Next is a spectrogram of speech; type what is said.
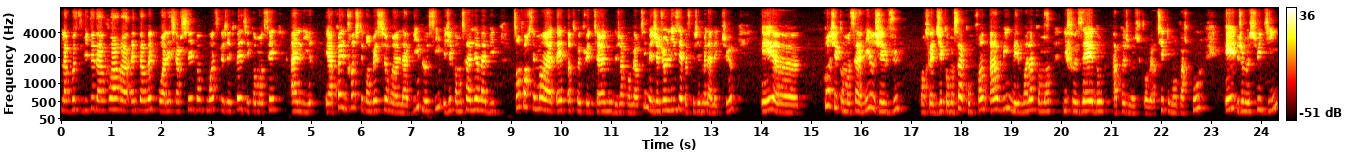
la, possibilité d'avoir euh, internet pour aller chercher. Donc moi ce que j'ai fait j'ai commencé à lire. Et après une fois j'étais tombée sur euh, la Bible aussi et j'ai commencé à lire la Bible. Sans forcément être, être chrétienne ou déjà convertie mais je, je lisais parce que j'aimais la lecture. Et euh, quand j'ai commencé à lire j'ai vu en fait, j'ai commencé à comprendre, ah oui, mais voilà comment il faisait. Donc, après, je me suis convertie, tout mon parcours. Et je me suis dit,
